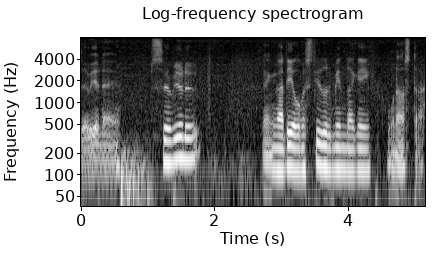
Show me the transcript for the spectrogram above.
Se viene. Se viene. Venga, tío, que estoy durmiendo aquí una ostra.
